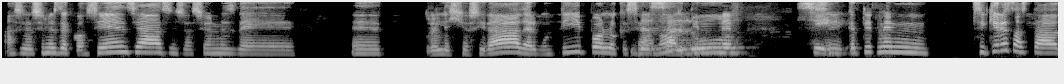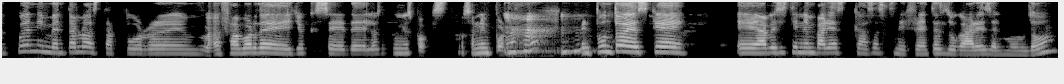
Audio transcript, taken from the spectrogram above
asociaciones de conciencia, asociaciones de eh, religiosidad de algún tipo, lo que sea, de Salud. sí. que tienen, si quieres hasta, pueden inventarlo hasta por, eh, a favor de, yo qué sé, de los niños pobres, o sea, no importa. El punto es que eh, a veces tienen varias casas en diferentes lugares del mundo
